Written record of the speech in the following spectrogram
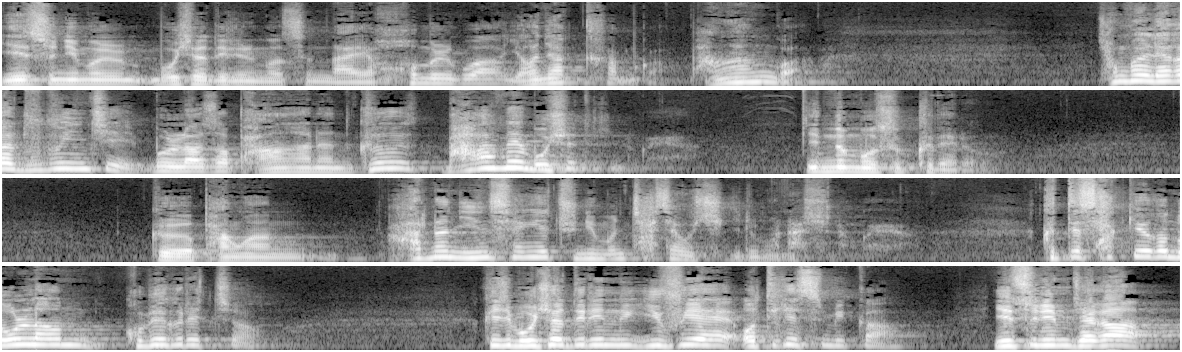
예수님을 모셔드리는 것은 나의 허물과 연약함과 방황과 정말 내가 누구인지 몰라서 방황하는 그 마음에 모셔드리는 거예요. 있는 모습 그대로. 그 방황하는 인생의 주님은 찾아오시기를 원하시는 거예요. 그때 사교가 놀라운 고백을 했죠. 그래서 모셔드린 이후에 어떻게 했습니까? 예수님 제가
